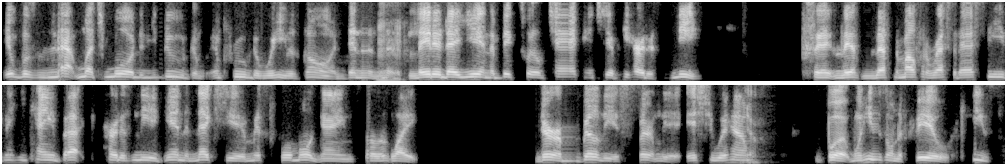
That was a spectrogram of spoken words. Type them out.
it was not much more than you do to improve to where he was going. Then mm-hmm. later that year in the Big 12 championship, he hurt his knee left left him out for the rest of that season. He came back, hurt his knee again the next year, missed four more games. So it's like durability is certainly an issue with him. Yeah. But when he's on the field, he's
